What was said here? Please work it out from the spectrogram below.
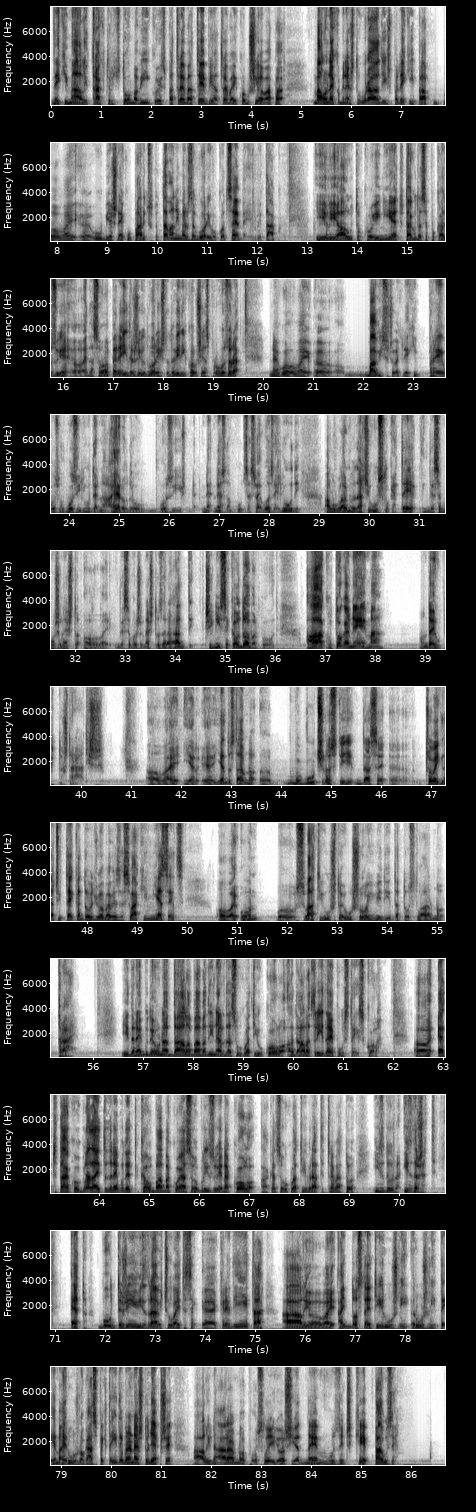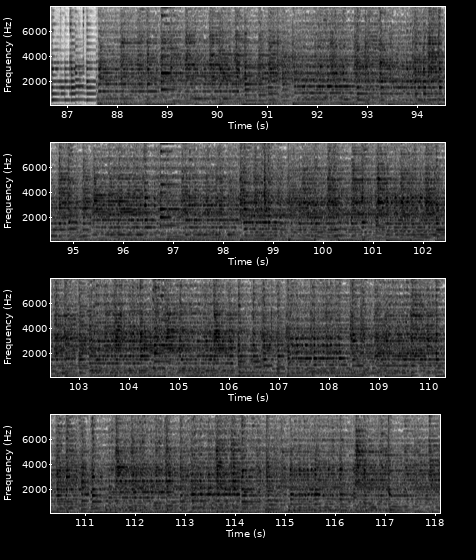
neki mali traktorić Toma Vinković, pa treba tebi, a treba i komšijama, pa malo nekome nešto uradiš, pa neki pap, ovaj, e, ubiješ neku paricu, pa tamo imaš za gorivo kod sebe ili tako. Ili auto koji nije, eto, tako da se pokazuje ovaj, da se opere i drži u dvorištu da vidi komšija s prozora, nego ovaj, e, bavi se čovjek neki prevoz, vozi ljude na aerodrom, vozi, ne, ne znam kud se sve voze ljudi, ali uglavnom znači usluge te gdje se može nešto ovaj gdje se može nešto zaraditi čini se kao dobar povod. A ako toga nema onda je upitno šta radiš. Ovaj jer e, jednostavno e, mogućnosti da se e, čovjek znači tek kad dođu obaveze svaki mjesec ovaj on o, svati u što je ušao i vidi da to stvarno traje. I da ne bude ona dala baba dinar da se uhvati u kolo, a dala tri da je puste iz kola. Uh, eto tako, gledajte da ne bude kao baba koja se oblizuje na kolo, a kad se uhvati vrate treba to izdura, izdržati. Eto, budite živi, zdravi, čuvajte se e, kredita, ali ovaj aj dosta je ti ružni, ružni tema i ružnog aspekta. Idemo na nešto ljepše, ali naravno posle još jedne muzičke pauze.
